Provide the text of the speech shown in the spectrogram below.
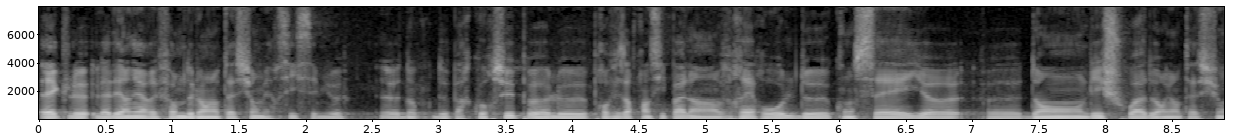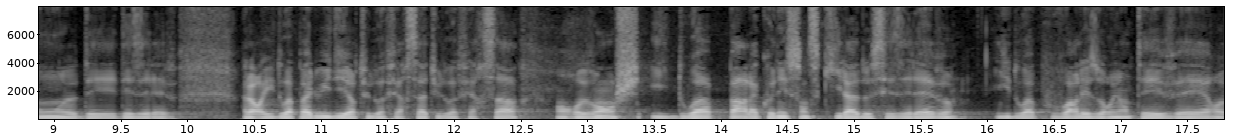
avec le- la dernière réforme de l'orientation, merci, c'est mieux. Euh, donc de Parcoursup, euh, le professeur principal a un vrai rôle de conseil euh, dans les choix d'orientation des, des élèves. Alors il ne doit pas lui dire tu dois faire ça, tu dois faire ça. En revanche, il doit, par la connaissance qu'il a de ses élèves, il doit pouvoir les orienter vers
